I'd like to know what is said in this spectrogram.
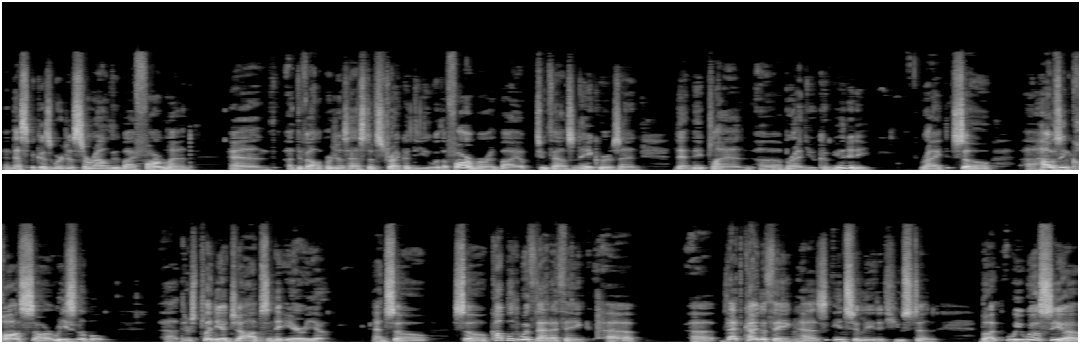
And that's because we're just surrounded by farmland. And a developer just has to strike a deal with a farmer and buy up 2,000 acres, and then they plan a brand new community, right? So uh, housing costs are reasonable. Uh, there's plenty of jobs in the area. And so, so coupled with that, I think uh, uh that kind of thing has insulated Houston but we will see a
